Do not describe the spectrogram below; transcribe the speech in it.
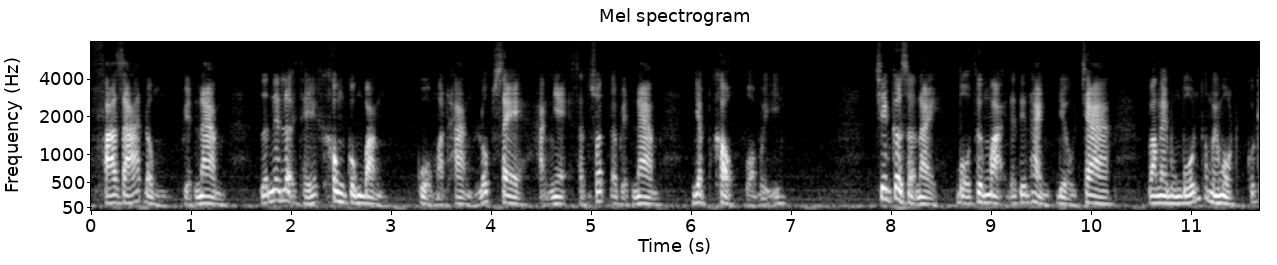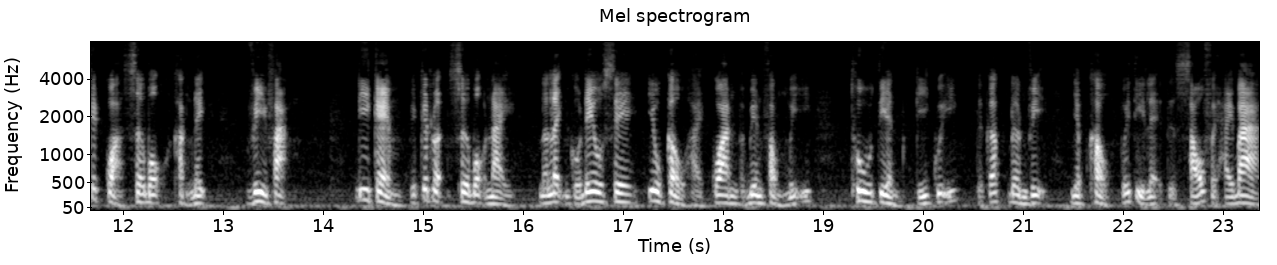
phá giá đồng Việt Nam dẫn đến lợi thế không công bằng của mặt hàng lốp xe hạng nhẹ sản xuất ở Việt Nam nhập khẩu vào Mỹ. Trên cơ sở này, Bộ Thương mại đã tiến hành điều tra và ngày 4 tháng 11 có kết quả sơ bộ khẳng định vi phạm. Đi kèm với kết luận sơ bộ này là lệnh của DOC yêu cầu Hải quan và Biên phòng Mỹ thu tiền ký quỹ từ các đơn vị nhập khẩu với tỷ lệ từ 6,23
